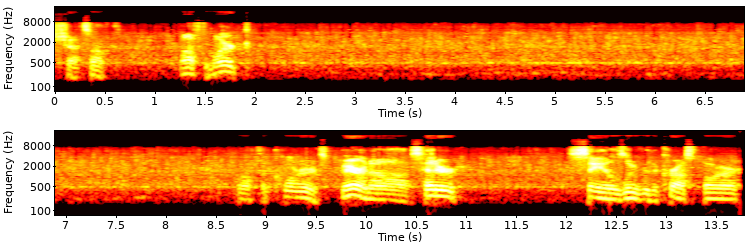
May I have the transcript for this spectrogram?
Shots off off the mark. Off the corner, it's Baranov's header. Sails over the crossbar.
